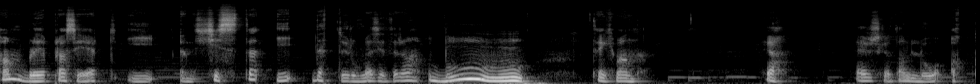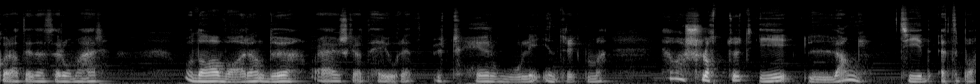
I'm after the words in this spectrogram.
han ble plassert i en kiste i dette rommet jeg sitter i. Boo, tenker man. Ja, jeg husker at han lå akkurat i dette rommet her. Og da var han død. Og jeg husker at det gjorde et utrolig inntrykk på meg. Jeg var slått ut i lang tid etterpå.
